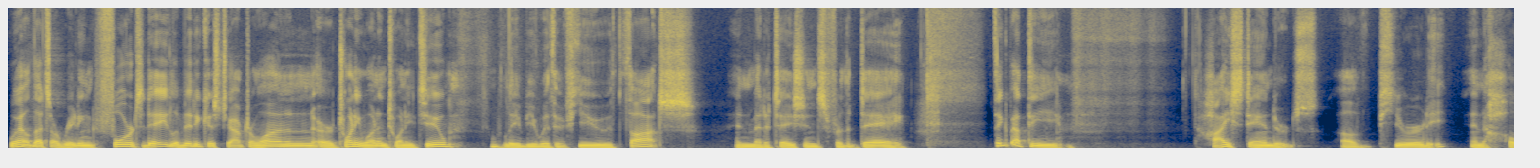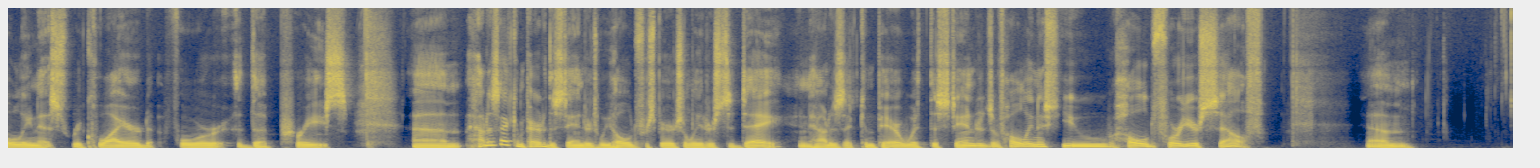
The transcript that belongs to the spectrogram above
Well, that's our reading for today, Leviticus chapter 1 or 21 and 22. We'll leave you with a few thoughts and meditations for the day. Think about the high standards of purity and holiness required for the priests. Um, how does that compare to the standards we hold for spiritual leaders today? And how does it compare with the standards of holiness you hold for yourself? Um,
